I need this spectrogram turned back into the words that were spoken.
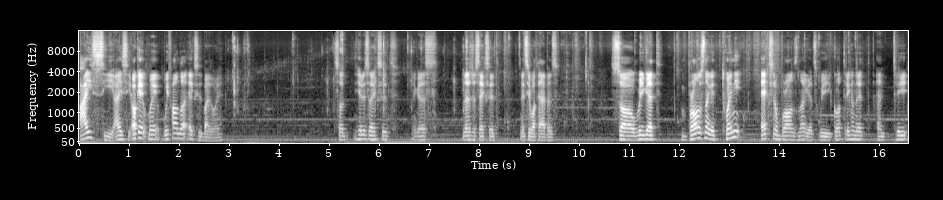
I see, I see. Okay, wait, we found the exit by the way. So here is the exit, I guess. Let's just exit. Let's see what happens. So we get bronze nugget, 20 extra bronze nuggets. We got 303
